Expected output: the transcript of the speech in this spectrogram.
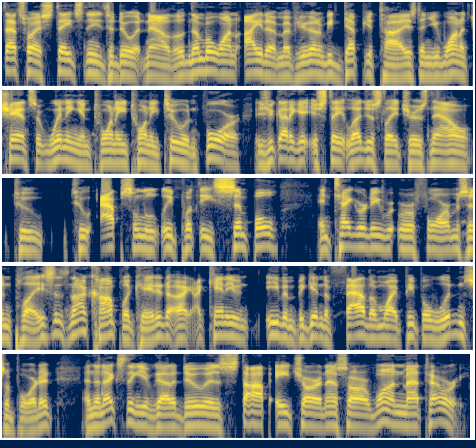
that's why states need to do it now. The number one item, if you're going to be deputized and you want a chance at winning in 2022 and four, is you got to get your state legislatures now to to absolutely put these simple integrity reforms in place. It's not complicated. I, I, can't even even begin to fathom why people wouldn't support it. And the next thing you've got to do is stop HR and SR one, Matt Towery.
